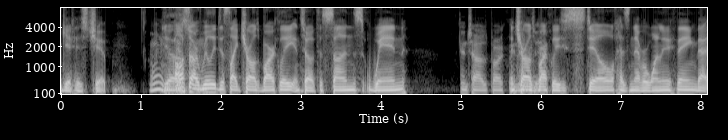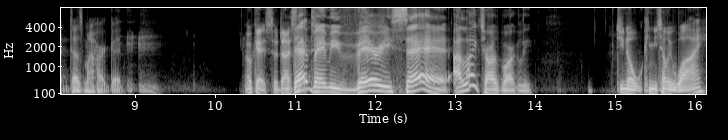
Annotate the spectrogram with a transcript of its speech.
get his chip. Oh, yeah, Also, I really dislike Charles Barkley, and so if the Suns win And Charles Barkley. and Charles. Barkley still has never won anything, that does my heart good. Okay, so That made me very sad. I like Charles Barkley. Do you know? Can you tell me why?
